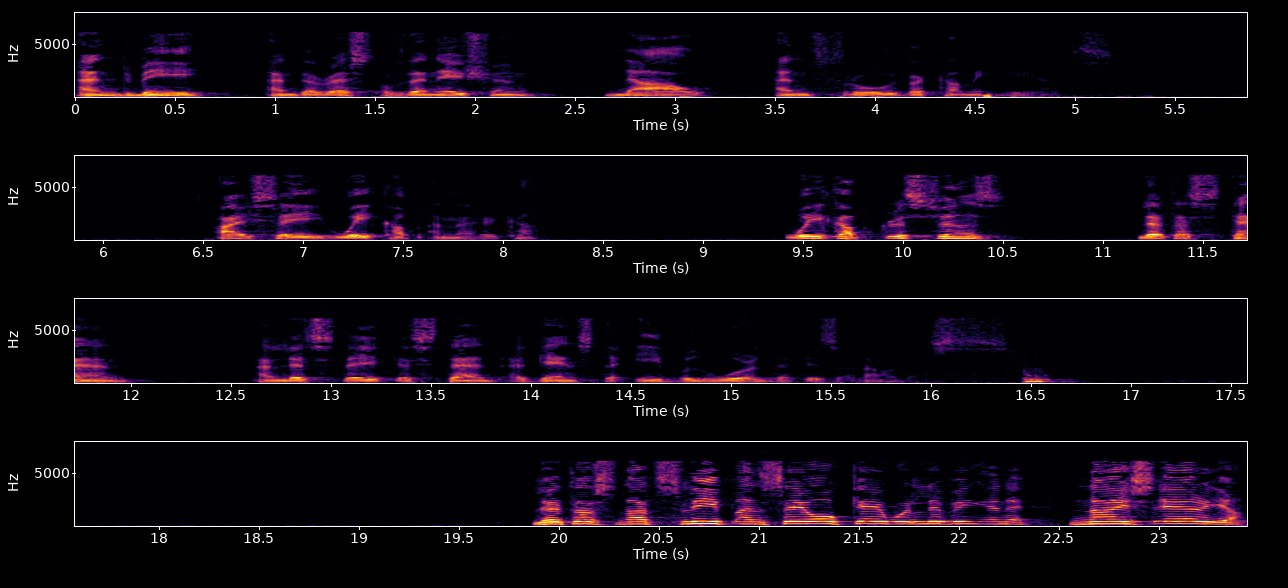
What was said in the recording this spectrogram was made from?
and me and the rest of the nation now and through the coming years. I say, wake up, America. Wake up, Christians. Let us stand and let's take a stand against the evil world that is around us. Let us not sleep and say, okay, we're living in a nice area.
